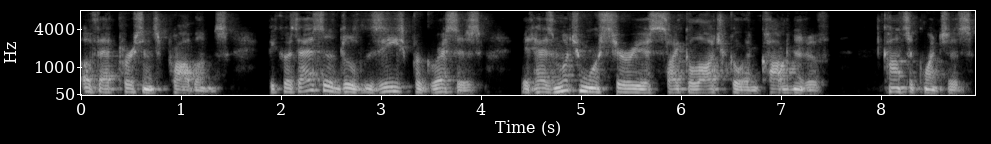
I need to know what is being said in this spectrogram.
of that person's problems because as the disease progresses, it has much more serious psychological and cognitive consequences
